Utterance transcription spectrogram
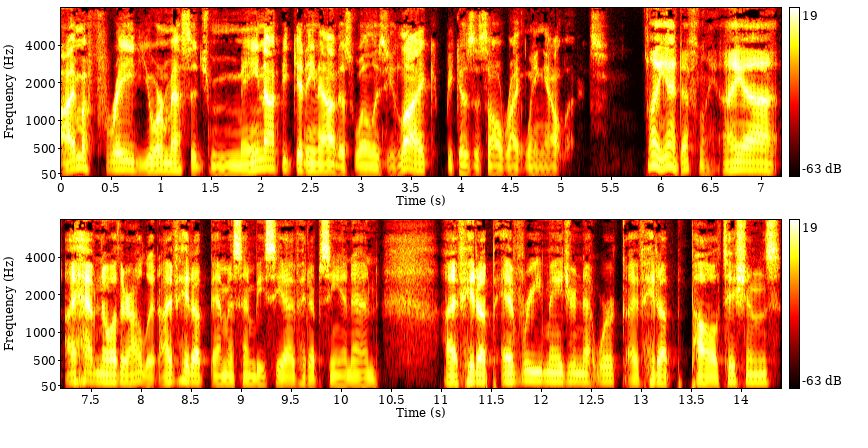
I'm afraid your message may not be getting out as well as you like because it's all right wing outlets. Oh yeah, definitely. I uh, I have no other outlet. I've hit up MSNBC. I've hit up CNN. I've hit up every major network. I've hit up politicians.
